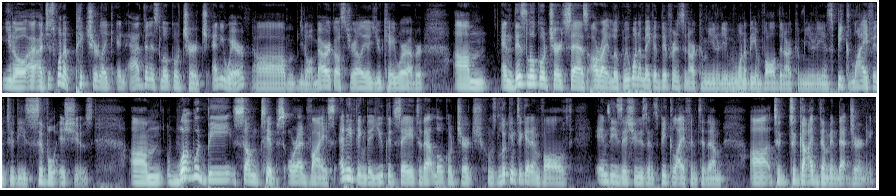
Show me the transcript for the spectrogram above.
you know, I, I just want to picture like an Adventist local church anywhere, um, you know, America, Australia, UK, wherever. Um, and this local church says, all right, look, we want to make a difference in our community. We want to be involved in our community and speak life into these civil issues. Um, what would be some tips or advice, anything that you could say to that local church who's looking to get involved in these issues and speak life into them uh, to, to guide them in that journey?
